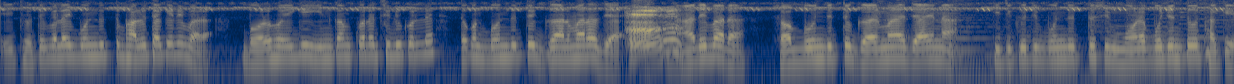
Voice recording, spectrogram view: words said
এই ছোটবেলায় বন্ধুত্ব ভালো থাকে রে বাড়া। বড় হয়ে গিয়ে ইনকাম করা শুরু করলে তখন বন্ধুত্বে গার মারা যায়। আরে বাড়া সব বন্ধুত্ব গার মারা যায় না। কিছু কিছু বন্ধুত্ব সে মরা পর্যন্তও থাকে।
